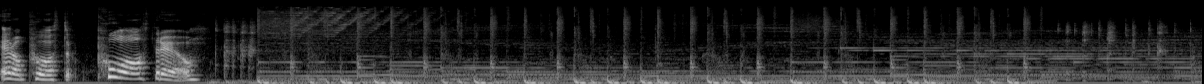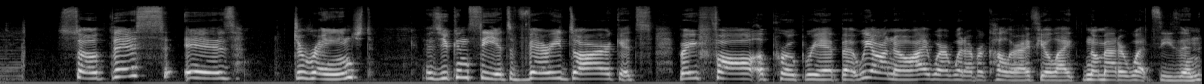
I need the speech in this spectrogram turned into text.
it'll pull, th pull through. So this is Deranged. As you can see, it's very dark, it's very fall appropriate, but we all know I wear whatever color I feel like, no matter what season.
